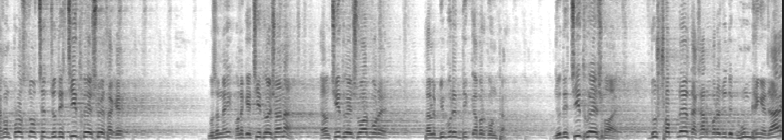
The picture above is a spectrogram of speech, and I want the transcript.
এখন প্রশ্ন হচ্ছে, যদি চিত হয়ে শুয়ে থাকে, বুঝেন নাই? অনেকে চিত হয়ে শোয় না? এখন চিত হয়ে শোয়ার পরে, তাহলে বিপরীত দিক আবার কোনটা? যদি চিত হয়ে শোয়, দুঃস্বপ্নে দেখার পরে যদি ঘুম ভেঙে যায়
